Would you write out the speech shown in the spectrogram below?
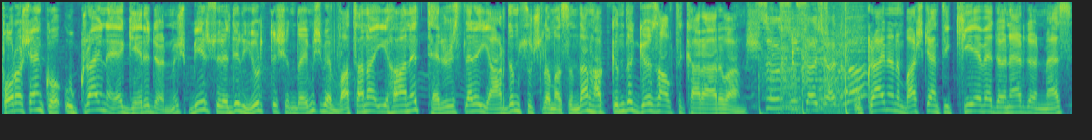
Poroshenko Ukrayna'ya geri dönmüş bir süredir yurt dışındaymış ve vatana ihanet teröristlere yardım suçlamasından hakkında gözaltı kararı varmış. Ukrayna'nın başkenti Kiev'e döner dönmez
